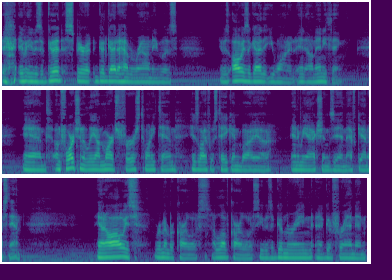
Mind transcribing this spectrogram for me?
it, he was a good spirit, good guy to have around. He was he was always a guy that you wanted in, on anything. And unfortunately, on March 1st, 2010, his life was taken by uh, enemy actions in Afghanistan. And I'll always remember Carlos. I love Carlos. He was a good Marine and a good friend. And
